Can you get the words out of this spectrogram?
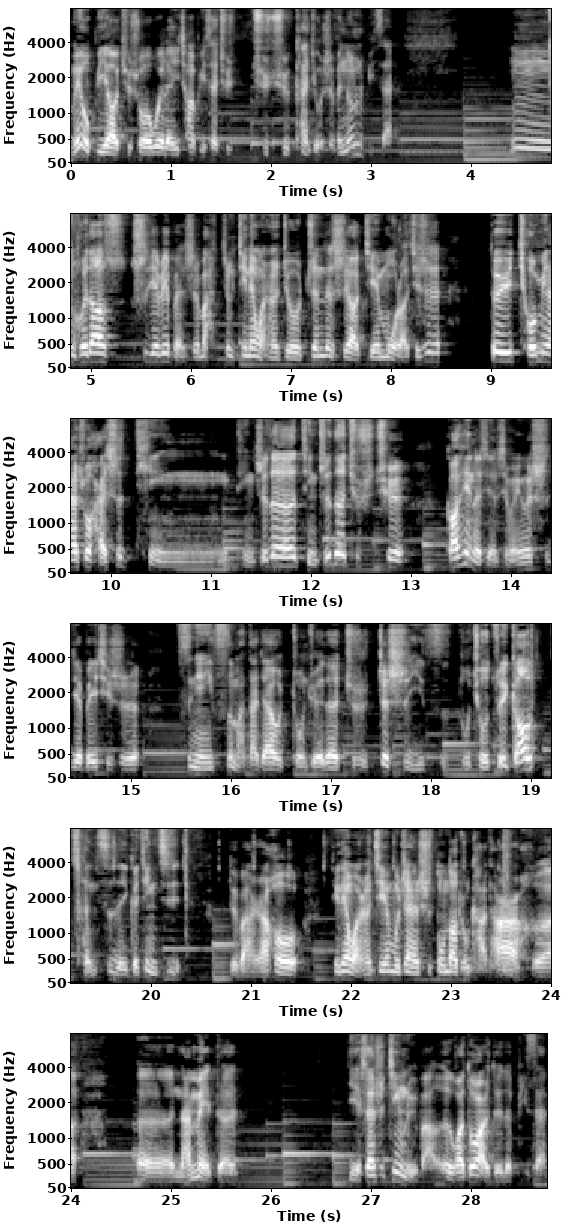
没有必要去说为了一场比赛去去去看九十分钟的比赛。嗯，回到世界杯本身吧，就今天晚上就真的是要揭幕了。其实对于球迷来说，还是挺挺值得、挺值得就是去高兴的一件事情。因为世界杯其实四年一次嘛，大家总觉得就是这是一次足球最高层次的一个竞技，对吧？然后今天晚上揭幕战是东道主卡塔尔和呃南美的也算是劲旅吧，厄瓜多尔队的比赛。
